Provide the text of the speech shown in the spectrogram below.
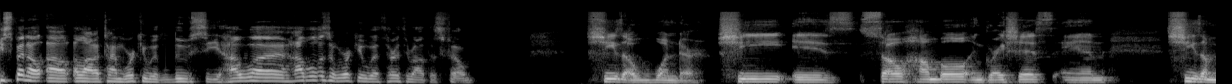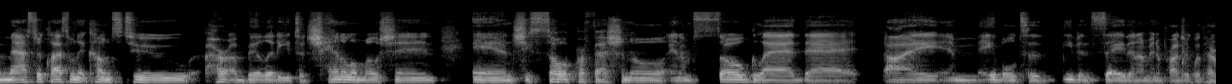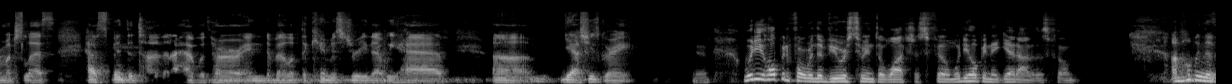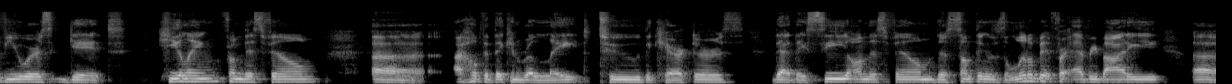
You spent a, a, a lot of time working with Lucy. How uh, how was it working with her throughout this film? She's a wonder. She is so humble and gracious and she's a masterclass when it comes to her ability to channel emotion and she's so professional and i'm so glad that i am able to even say that i'm in a project with her much less have spent the time that i have with her and develop the chemistry that we have um, yeah she's great yeah. what are you hoping for when the viewers tune in to watch this film what are you hoping they get out of this film i'm hoping the viewers get healing from this film uh, I hope that they can relate to the characters that they see on this film. There's something that's a little bit for everybody. Uh,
